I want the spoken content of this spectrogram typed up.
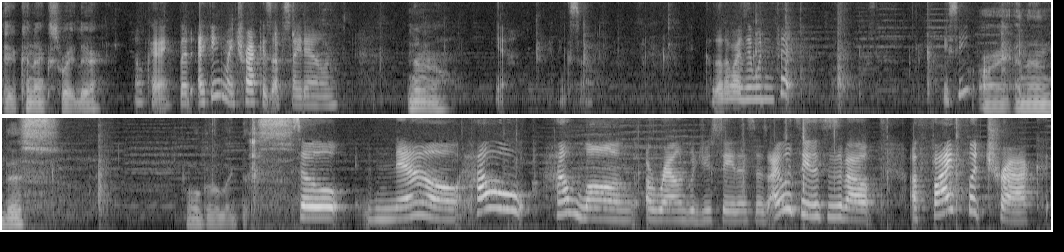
it connects right there. Okay, but I think my track is upside down. No, no, no. Yeah, I think so. Because otherwise it wouldn't fit. You see? All right, and then this will go like this. So now, how how long around would you say this is? I would say this is about a five foot track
